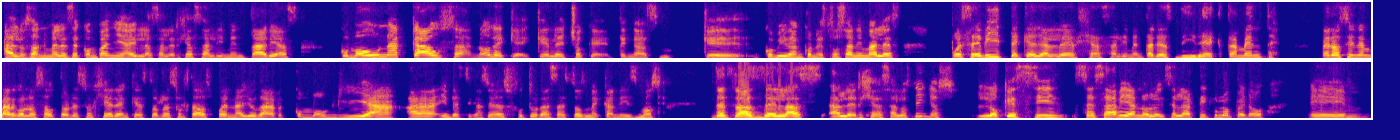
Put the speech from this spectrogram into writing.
a los animales de compañía y las alergias alimentarias como una causa, ¿no? De que, que el hecho que tengas, que convivan con estos animales, pues evite que haya alergias alimentarias directamente. Pero sin embargo, los autores sugieren que estos resultados pueden ayudar como guía a investigaciones futuras a estos mecanismos detrás de las alergias a los niños. Lo que sí se sabía, no lo dice el artículo, pero em,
